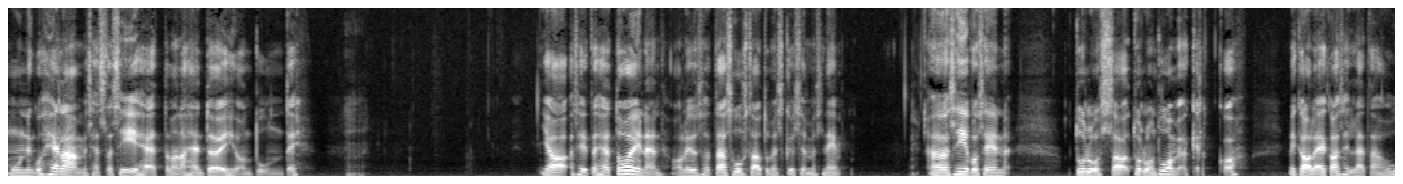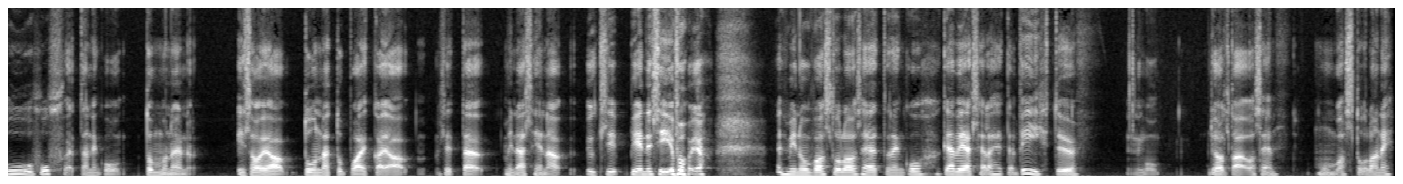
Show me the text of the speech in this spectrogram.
mun niin kuin heräämisestä siihen, että mä lähden töihin on tunti. Mm. Ja sitten se toinen oli just tämä suhtautumiskysymys, niin ö, siivosin Turussa Turun tuomiokirkkoa, mikä oli eka silleen, että uh, huh, että niinku tommonen iso ja tunnettu paikka ja sitten minä siinä yksi pieni siivoja. Et minun vastuulla on se, että niin kuin siellä sitten viihtyy niin kuin joltain osin mun vastuullani.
